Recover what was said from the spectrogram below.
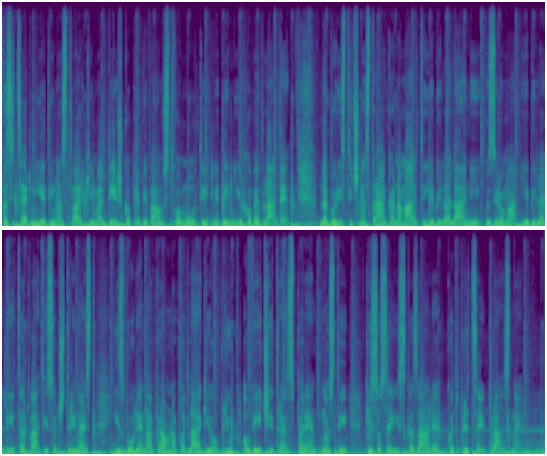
pa sicer ni edina stvar, ki malteško prebivalstvo moti glede njihove vlade. Laboristična stranka na Malti je bila lani oziroma je bila bila leta 2013 izvoljena prav na podlagi obljub o večji transparentnosti, ki so se izkazale kot precej prazne.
